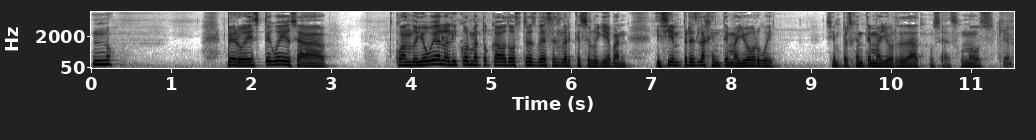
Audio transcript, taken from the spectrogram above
No. Pero este güey, o sea, cuando yo voy a la licor me ha tocado dos, tres veces ver que se lo llevan. Y siempre es la gente mayor, güey. Siempre es gente mayor de edad. O sea, es unos. Gente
